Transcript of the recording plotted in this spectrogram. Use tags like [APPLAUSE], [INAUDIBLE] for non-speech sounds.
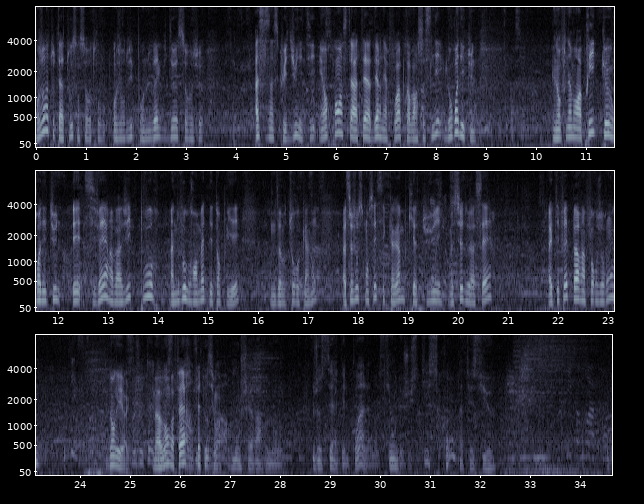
Bonjour à toutes et à tous, on se retrouve aujourd'hui pour une nouvelle vidéo sur le jeu Assassin's Creed Unity et on reprend c'était à terre la dernière fois après avoir assassiné le roi des thunes. Ils ont finalement appris que le roi des thunes et Siver avaient agi pour un nouveau grand maître des Templiers. Nous avons toujours aucun nom. La seule chose qu'on sait c'est que l'homme qui a tué Monsieur de la Serre a été fait par un forgeron dans les halles. Mais avant on va faire cette mission là. Mon cher Arnaud, je sais à quel point la notion de justice compte à tes yeux.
